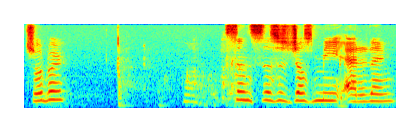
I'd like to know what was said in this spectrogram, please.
Should we? Since this is just me editing.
